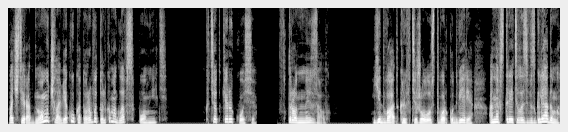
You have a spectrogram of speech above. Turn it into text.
почти родному человеку, которого только могла вспомнить. К тетке Рыкосе, в тронный зал. Едва открыв тяжелую створку двери, она встретилась взглядом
